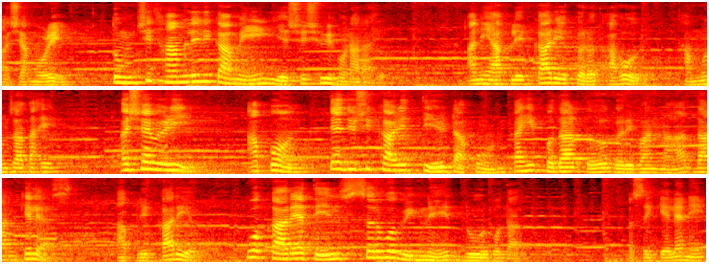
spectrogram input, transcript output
अशामुळे तुमची थांबलेली कामे यशस्वी होणार आहे. आणि आपले कार्य करत आहोत थांबून जात आहे. अशा वेळी आपण त्या दिवशी काळे तीळ टाकून काही पदार्थ गरिबांना दान केल्यास आपले कार्य व कार्यातील सर्व विघ्ने दूर होतात. असे केल्याने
